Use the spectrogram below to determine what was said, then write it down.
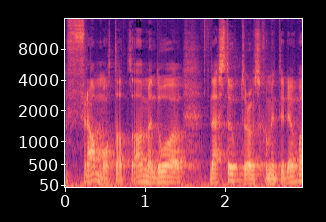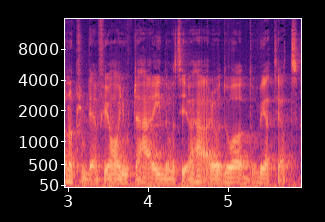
framåt. Att ja, men då, nästa uppdrag så kommer inte det vara något problem för jag har gjort det här innovativa här och då, då vet jag att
